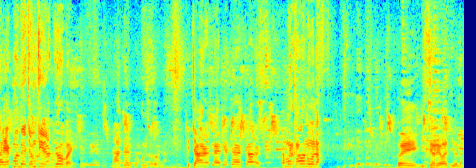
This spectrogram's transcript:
આ એકમાં બે ચમચી રાખજો ભાઈ. ચાર દાળ પકવાન કરવાના. તે ચાર એટલે બેઠા ચાર જ. તમારે ખાવાનું ઓલા? ઓય ઈચ્છો રેવા દો ઓલા.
